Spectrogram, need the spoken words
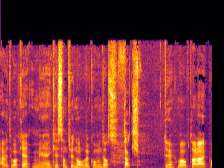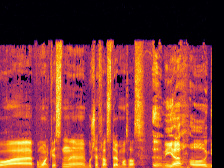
er vi tilbake med Kristian Tunhold. Velkommen til oss. Takk. Du, Hva opptar deg på, eh, på morgenkvisten, eh, bortsett fra strøm og SAS? Eh, mye. Og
